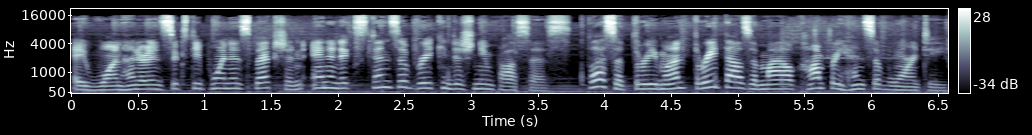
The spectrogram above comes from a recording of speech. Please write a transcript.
a 160-point inspection and an extensive reconditioning process, plus a 3-month, 3,000-mile comprehensive warranty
